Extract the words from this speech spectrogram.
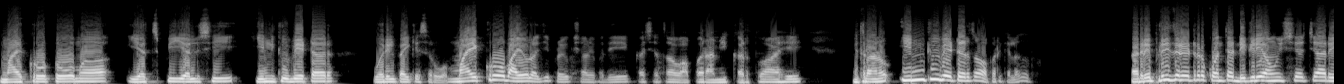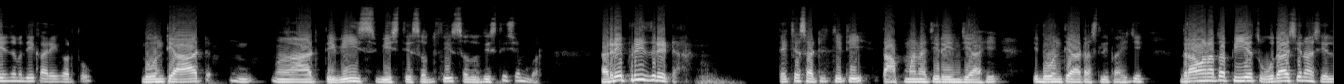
मायक्रोटोम एचपीएलसी इन्क्युबेटर वरील पैकी सर्व. मायक्रोबायोलॉजी प्रयोगशाळेमध्ये कशाचा वापर आम्ही करतो आहे? मित्रांनो इन्क्युबेटरचा वापर केला जातो. रेफ्रिजरेटर कोणत्या डिग्री अंशाच्या रेंजमध्ये कार्य करतो? दोन ते आठ आठ ते वीस वीस ते सदोतीस सदोतीस ते शंभर. रेफ्रिजरेटर त्याच्यासाठी ती तापमानाची रेंज जी आहे ती दोन ते आठ असली पाहिजे. द्रावणाचा पीएच उदासीन असेल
